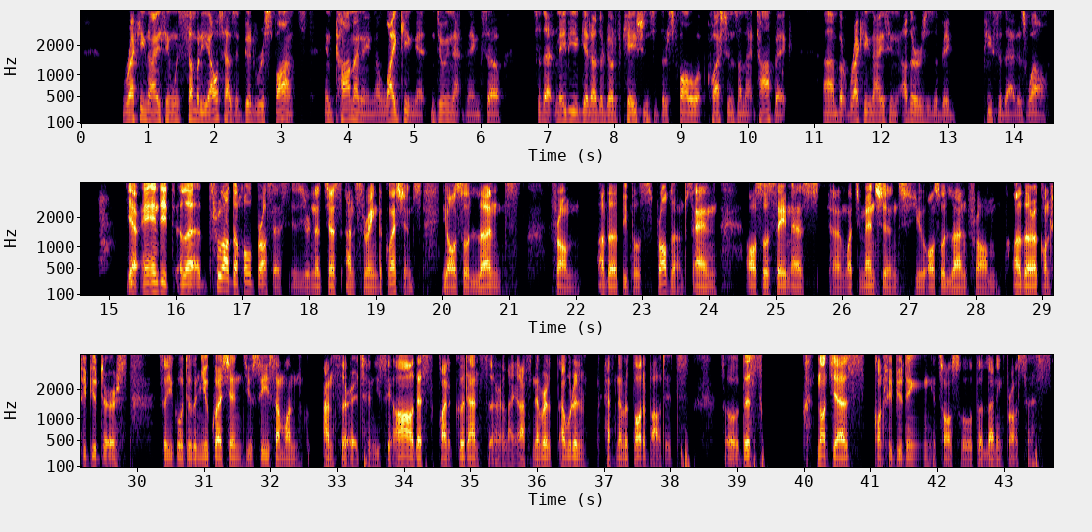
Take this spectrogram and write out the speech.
recognizing when somebody else has a good response and commenting and liking it and doing that thing. So, so that maybe you get other notifications that there's follow up questions on that topic. Um, but recognizing others is a big piece of that as well. Yeah, indeed. Uh, throughout the whole process, you're not just answering the questions, you also learn from other people's problems. And also same as um, what you mentioned, you also learn from other contributors. So you go to the new question, you see someone answer it and you say, oh, that's quite a good answer. Like I've never, I wouldn't have never thought about it. So this not just contributing, it's also the learning process.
